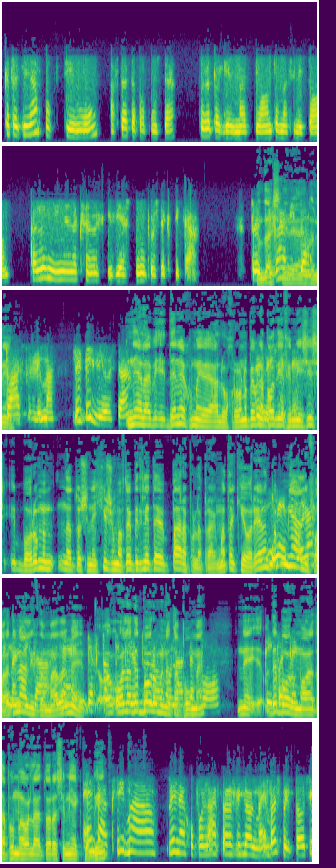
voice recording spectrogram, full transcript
κατά την άποψή μου αυτά τα παπούτσια των επαγγελματιών, των αθλητών καλό είναι να ξανασχεδιαστούν προσεκτικά. Το Εντάξει, επιβάλλει κυρία το, Αντωνία. το άθλημα. Δεν τελείωσα. Ναι, αλλά δεν έχουμε άλλο χρόνο. Πρέπει Δεν να πάω έχετε. διαφημίσεις. Μπορούμε να το συνεχίσουμε αυτό επειδή λέτε πάρα πολλά πράγματα και ωραία. Να το Ναι, μια άλλη πολλά φορά, την άλλη σημαντικά. εβδομάδα. Ναι, Ναι, γι' αυτό Ό- και όλα πήρα δεν το μπορούμε λόγο να τα να τα πούμε. πω. Ναι, δεν είπατε; μπορούμε να τα πούμε όλα τώρα σε μια εκπομπή. Εντάξει, μα δεν έχω πολλά, τώρα τελειώνουμε. Εν πάση περιπτώσει,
